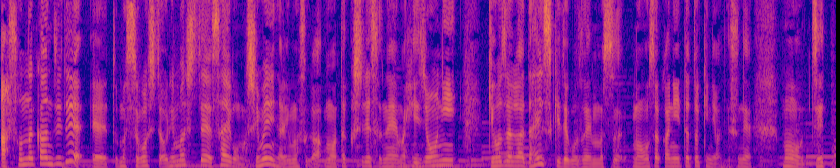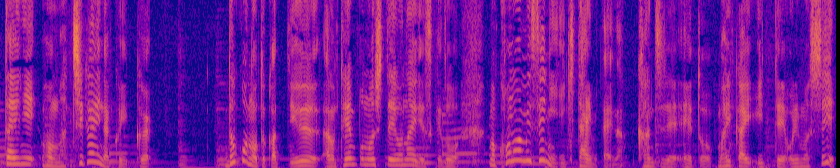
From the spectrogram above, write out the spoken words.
あそんな感じで、えーとまあ、過ごしておりまして最後の締めになりますがもう私ですね、まあ、非常に餃子が大好きでございます、まあ、大阪に行った時にはですねもう絶対にもう間違いなく行く。どこのとかっていうあの店舗の指定はないですけど、まあ、この店に行きたいみたいな感じで、えーと、毎回行っておりますし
